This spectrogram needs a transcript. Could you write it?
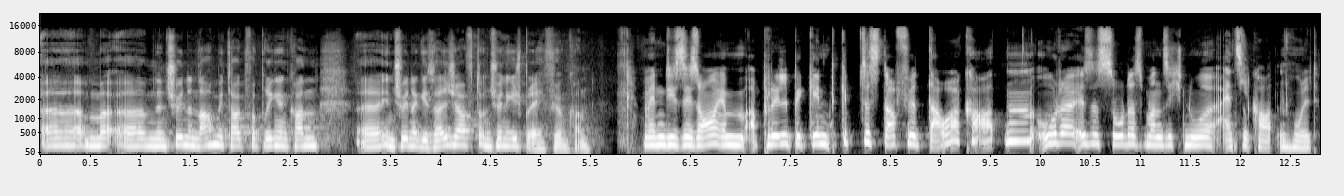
ähm, äh, einen schönen Nachmittag verbringen kann, äh, in schöner Gesellschaft und schöne Gespräche führen kann. Wenn die Saison im April beginnt, gibt es dafür Dauerkarten oder ist es so, dass man sich nur Einzelkarten holt?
